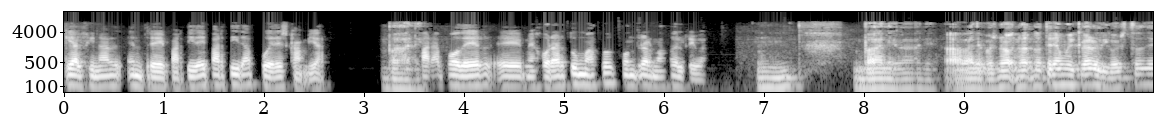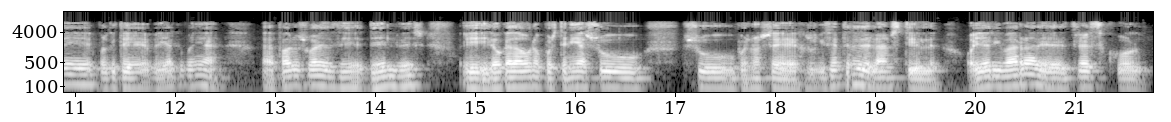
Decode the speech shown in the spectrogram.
que al final, entre partida y partida, puedes cambiar vale. para poder eh, mejorar tu mazo contra el mazo del rival. Mm, Vale, vale. Ah, vale, pues no, no, no tenía muy claro, digo, esto de, porque te veía que ponía a Pablo Suárez de, de Elves y, luego cada uno pues tenía su, su, pues no sé, Jesús Vicente de Landstill, Oyer Ibarra de Threshold,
